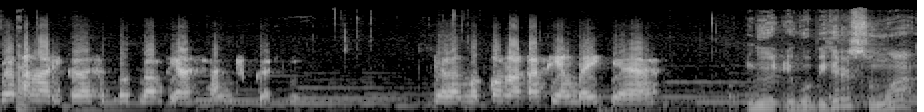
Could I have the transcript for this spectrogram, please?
Gue akan lari ke sebuah pelampiasan juga sih. Dalam konotasi yang baik ya. Gue ya gue pikir semua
